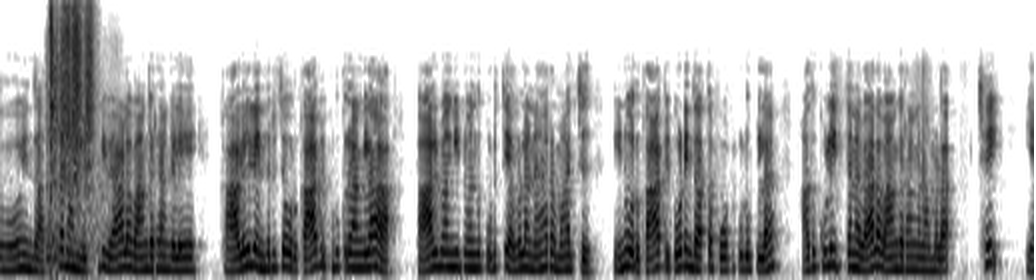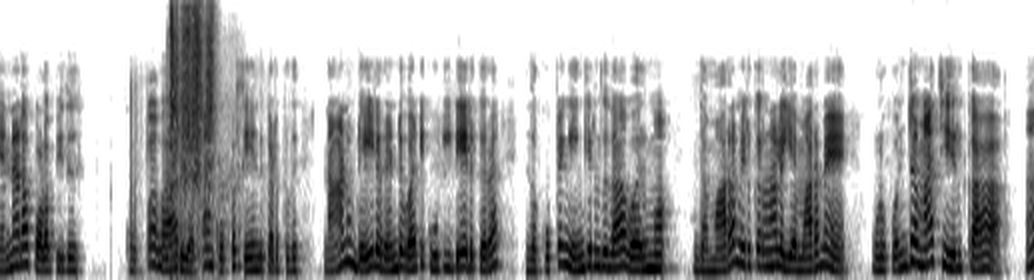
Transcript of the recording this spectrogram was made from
ஓ இந்த அத்தை நம்ம இப்படி வேலை வாங்குறாங்களே. காலையில் எந்திரிச்சு ஒரு காபி கொடுக்குறாங்களா? பால் வாங்கிட்டு வந்து கொடுத்து எவ்வளோ நேரம் ஆச்சு இன்னும் ஒரு காபி கூட இந்த அத்தை போட்டு கொடுக்கல. அதுக்குள்ளே இத்தனை வேலை வாங்குறாங்க நம்மள. சே என்னடா பொழப்பு இது? குப்பை வாரி எத்தான் குப்பை சேர்ந்து கிடக்குது. நானும் டெய்லி ரெண்டு வாட்டி கூட்டிகிட்டே இருக்கிறேன். இந்த குப்பைங்க எங்கேருந்து தான் வருமோ? இந்த மரம் இருக்கிறனால என் மரமே உனக்கு கொஞ்சமாச்சு இருக்கா? ஆ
